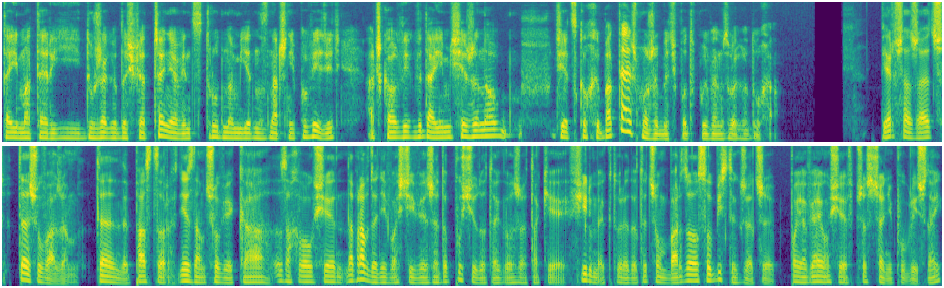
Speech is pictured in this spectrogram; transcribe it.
tej materii dużego doświadczenia, więc trudno mi jednoznacznie powiedzieć, aczkolwiek wydaje mi się, że no, dziecko chyba też może być pod wpływem złego ducha. Pierwsza rzecz, też uważam, ten pastor, nie znam człowieka, zachował się naprawdę niewłaściwie, że dopuścił do tego, że takie filmy, które dotyczą bardzo osobistych rzeczy, pojawiają się w przestrzeni publicznej,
